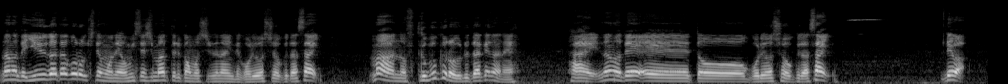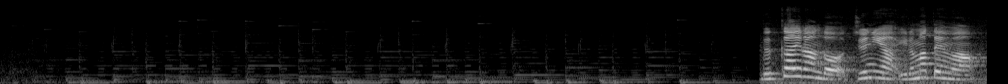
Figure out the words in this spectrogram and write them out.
なので夕方頃来てもね、お店閉まってるかもしれないんでご了承ください。まあ、あの、福袋売るだけだね。はい。なので、えーと、ご了承ください。では。ブックアイランドジュニア入間店は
